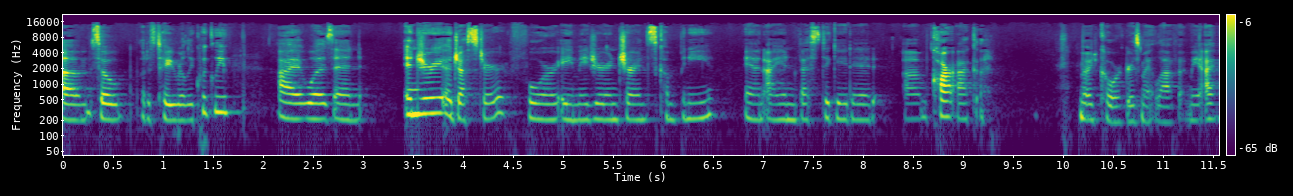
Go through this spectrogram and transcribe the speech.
Um, so I'll just tell you really quickly. I was an injury adjuster for a major insurance company, and I investigated um, car accidents. My coworkers might laugh at me. I,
